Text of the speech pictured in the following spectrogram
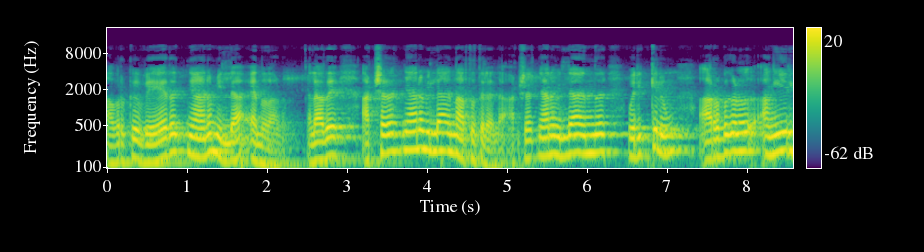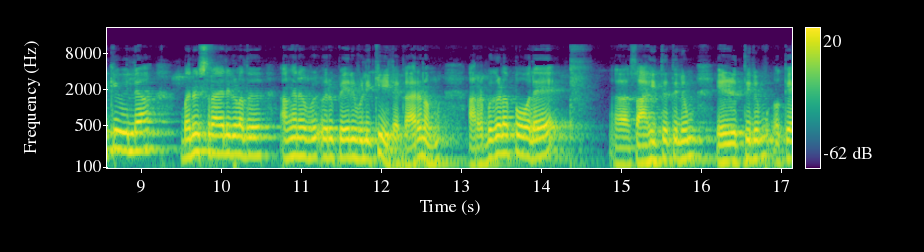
അവർക്ക് വേദജ്ഞാനമില്ല എന്നതാണ്. അല്ലാതെ അക്ഷരജ്ഞാനമില്ല എന്ന അർത്ഥത്തിലല്ല. അക്ഷരജ്ഞാനമില്ല എന്ന് ഒരിക്കലും അറബുകൾ അംഗീകരിക്കുകയില്ല ബനു ഇസ്രായേലുകൾ അത് അങ്ങനെ ഒരു പേര് വിളിക്കുകയില്ല. കാരണം അറബുകളെപ്പോലെ സാഹിത്യത്തിലും എഴുത്തിലും ഒക്കെ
